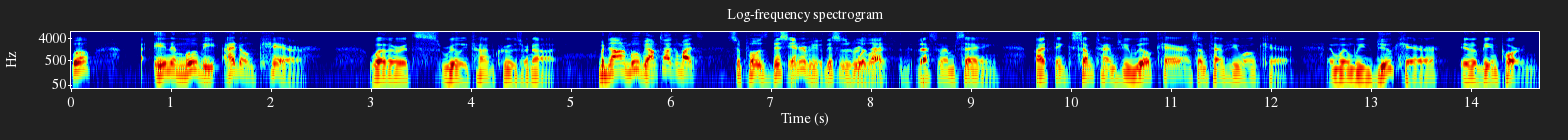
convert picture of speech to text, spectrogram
Well, in a movie, I don't care whether it's really Tom Cruise or not. But not a movie. I'm talking about, suppose this interview, this is real Well, life. that's, that's what I'm saying. I think sometimes we will care and sometimes we won't care. And when we do care, it'll be important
